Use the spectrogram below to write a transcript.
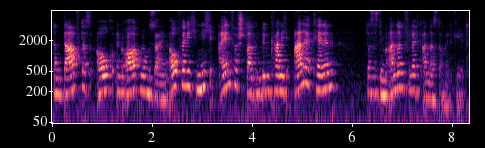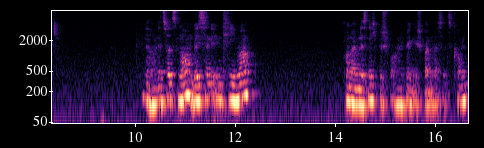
dann darf das auch in Ordnung sein. Auch wenn ich nicht einverstanden bin, kann ich anerkennen, dass es dem anderen vielleicht anders damit geht. Genau, und jetzt wird es noch ein bisschen intimer. Und wir haben das nicht besprochen, ich bin gespannt, was jetzt kommt.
